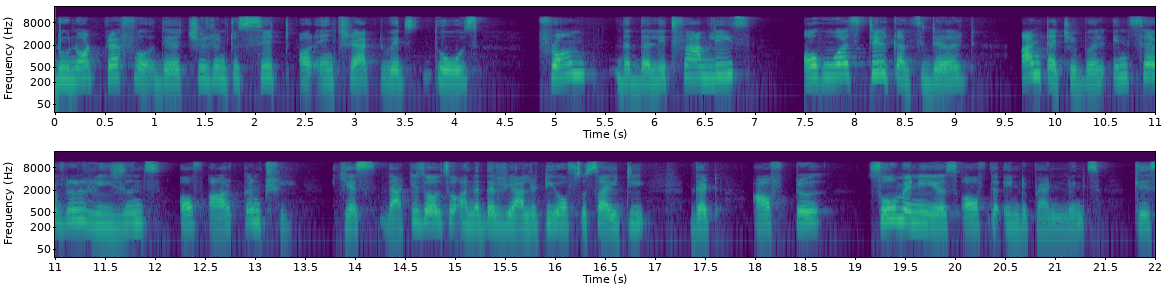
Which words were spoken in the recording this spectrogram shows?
do not prefer their children to sit or interact with those from the Dalit families or who are still considered untouchable in several regions of our country. Yes, that is also another reality of society that after so many years of the independence, this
